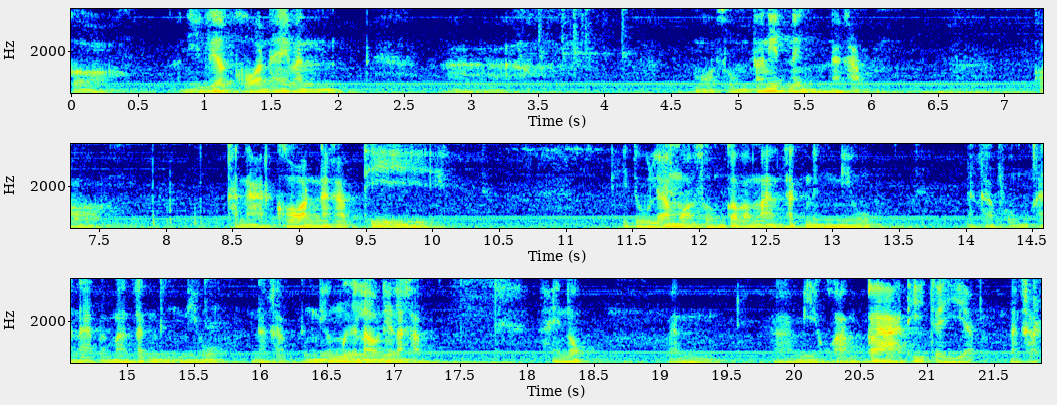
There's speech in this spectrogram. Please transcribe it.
ก็อันนี้เลือกคอนให้มันเหมาะสมสักนิดหนึ่งนะครับ ก็ นาดคอนนะครับที่ที่ดูแล้วเหมาะสมก็ประมาณสักหนึ่งนิ้วนะครับผมขนาดประมาณสักหนึ่งนิ้วนะครับหนึ่งนิ้วมือเราเนี่ยแหละครับ ให้นกมันมีความกล้าที่จะเหยียบนะครับ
